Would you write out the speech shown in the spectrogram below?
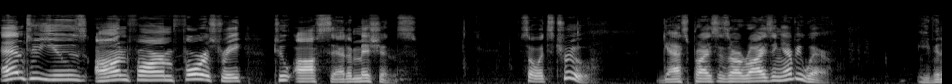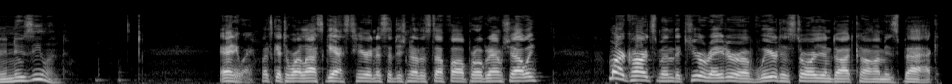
and to use on farm forestry to offset emissions. So it's true. Gas prices are rising everywhere, even in New Zealand. Anyway, let's get to our last guest here in this edition of the Stuph File program, shall we? Marc Hartzman, the curator of WeirdHistorian.com, is back,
